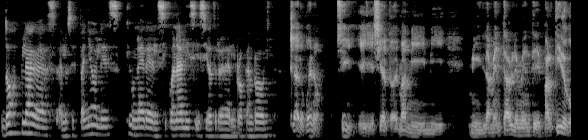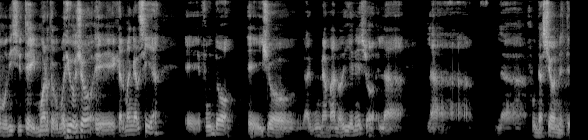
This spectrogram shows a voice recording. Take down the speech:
dos plagas a los españoles, que una era el psicoanálisis y otro era el rock and roll. Claro, bueno, sí, eh, es cierto. Además, mi, mi, mi lamentablemente partido, como dice usted, y muerto, como digo yo, eh, Germán García, eh, fundó, y yo alguna mano di en eso, la, la, Fundación este,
